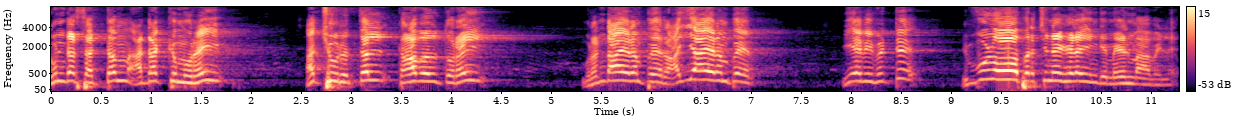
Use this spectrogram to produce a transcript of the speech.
குண்டர் சட்டம் அடக்குமுறை அச்சுறுத்தல் காவல்துறை ரெண்டாயிரம் பேர் ஐயாயிரம் பேர் ஏவி விட்டு இவ்வளோ பிரச்சனைகளை இங்கே மேல்மாவிலே.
